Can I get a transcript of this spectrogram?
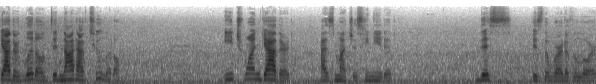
gathered little did not have too little. Each one gathered as much as he needed. This is the word of the Lord.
